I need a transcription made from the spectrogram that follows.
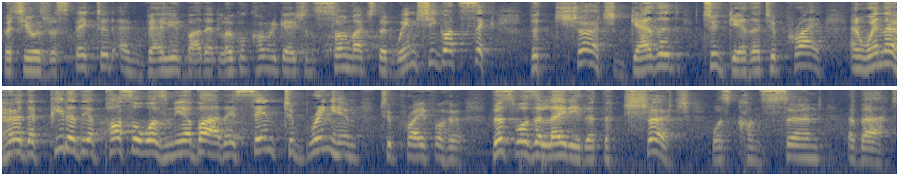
but she was respected and valued by that local congregation so much that when she got sick, the church gathered together to pray. And when they heard that Peter the apostle was nearby, they sent to bring him to pray for her. This was a lady that the church was concerned about.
